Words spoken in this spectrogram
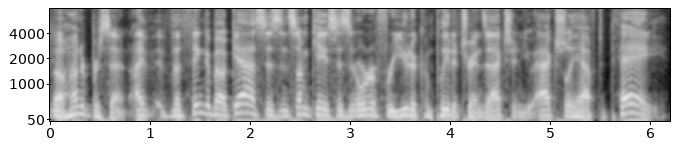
No, hundred percent. I the thing about gas is, in some cases, in order for you to complete a transaction, you actually have to pay,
